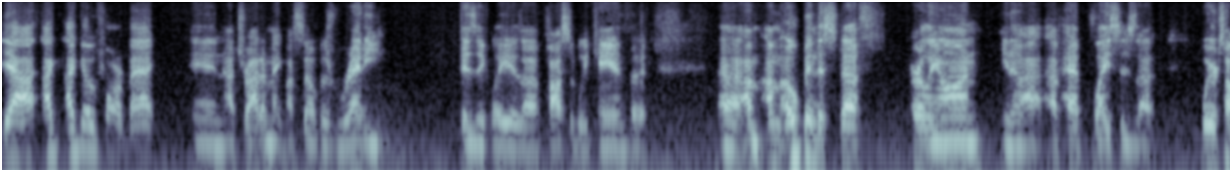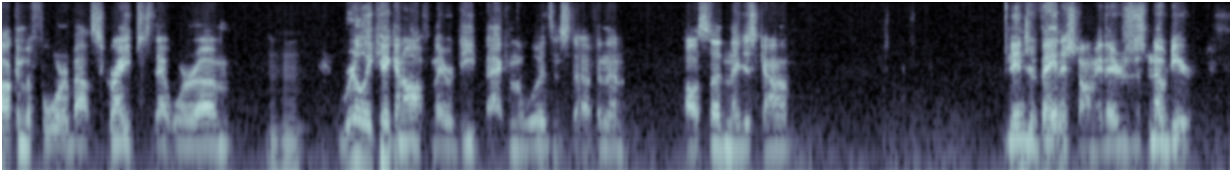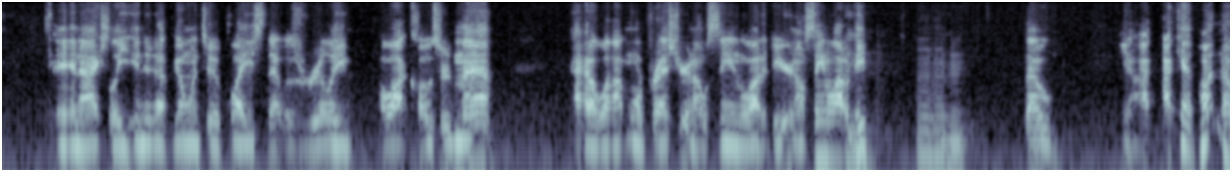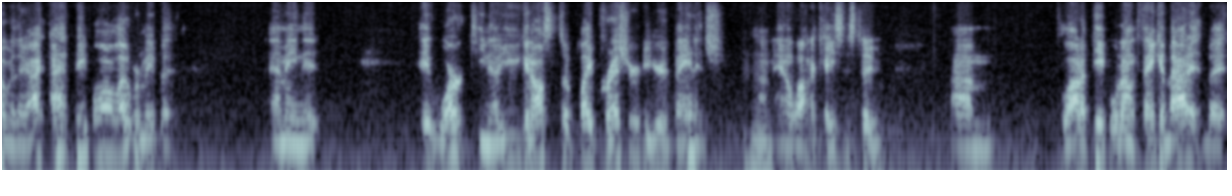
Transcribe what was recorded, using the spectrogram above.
yeah, I, I go far back, and I try to make myself as ready physically as I possibly can. But uh, I'm I'm open to stuff early on. You know, I, I've had places that we were talking before about scrapes that were um, Mhm. really kicking off. They were deep back in the woods and stuff, and then all of a sudden they just kind of ninja vanished on me. There was just no deer, and I actually ended up going to a place that was really a lot closer than that. Had a lot more pressure, and I was seeing a lot of deer, and I was seeing a lot of people. hmm So, you know, I, I kept hunting over there. I, I had people all over me, but I mean, it it worked. You know, you can also play pressure to your advantage Mhm. um, in a lot of cases too. Um, a lot of people don't think about it, but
